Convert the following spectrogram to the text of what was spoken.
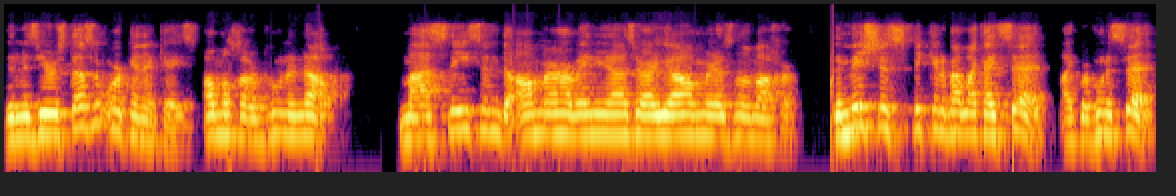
the Naziris doesn't work in that case. Amal Rav Huna, no. Masnisin the Amar Harveni Nazir Lamachar. The Mishnah is speaking about, like I said, like Rav Huna said,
